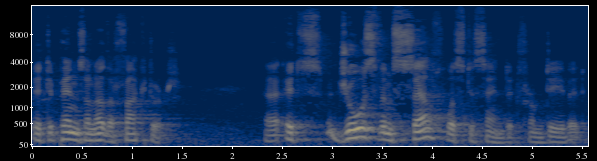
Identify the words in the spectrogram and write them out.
it depends on other factors. Uh, it's Joseph himself was descended from David,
